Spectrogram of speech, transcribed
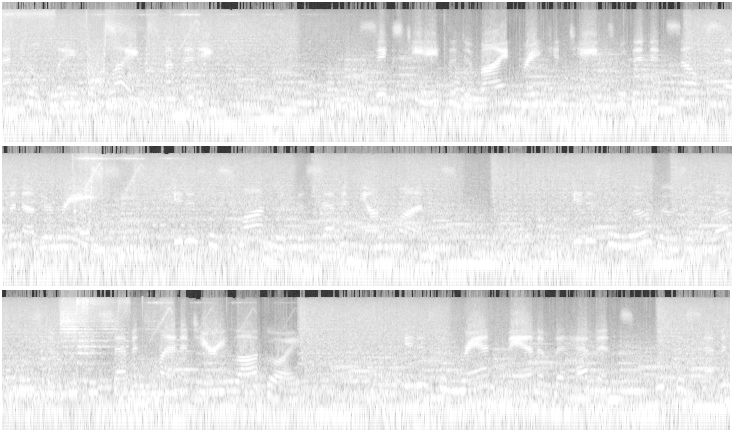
central blaze of light, emitting 68 The divine ray contains within itself seven other rays. It is the swan with the seven young ones. It is the logos of love wisdom with the seven planetary logoi. It is the grand man of the heavens, with the seven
